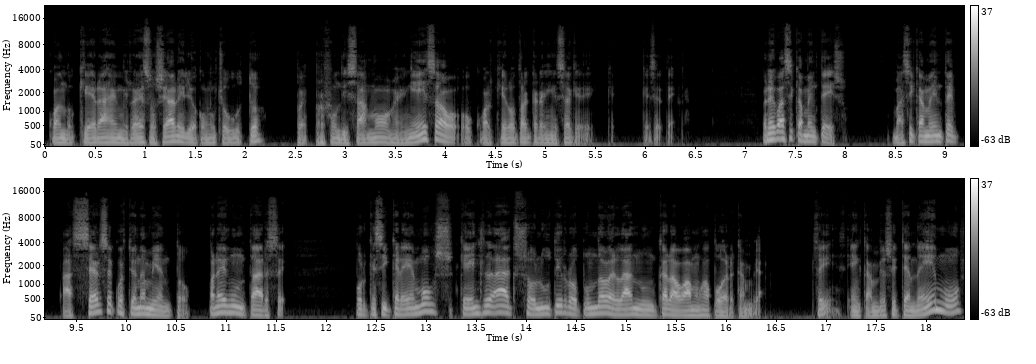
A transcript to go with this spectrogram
cuando quieras en mis redes sociales y yo con mucho gusto pues profundizamos en esa o, cualquier otra creencia que, que se tenga. Pero es básicamente eso. Básicamente hacerse cuestionamiento, preguntarse, porque si creemos que es la absoluta y rotunda verdad, nunca la vamos a poder cambiar. ¿Sí? En cambio, si tenemos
